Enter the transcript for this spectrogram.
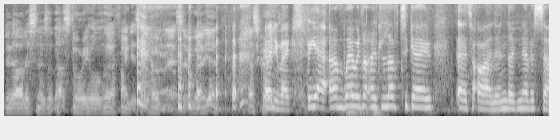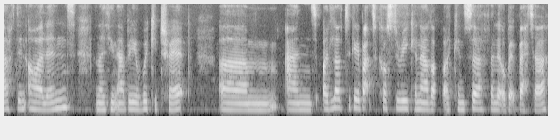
with our listeners that that story will uh, find its way home there. So, uh, yeah, that's great. Anyway, but yeah, um, where would I, I'd love to go uh, to Ireland. I've never surfed in Ireland, and I think that'd be a wicked trip. Um, and I'd love to go back to Costa Rica now that I can surf a little bit better.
